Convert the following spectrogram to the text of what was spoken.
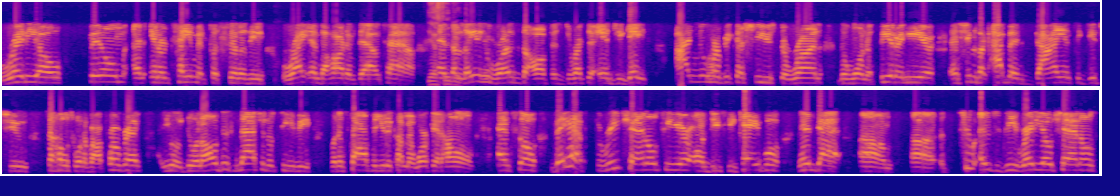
radio, film, and entertainment facility right in the heart of downtown. Yes, and the do. lady who runs the office, Director Angie Gates, I knew her because she used to run the Warner Theater here, and she was like, "I've been dying to get you to host one of our programs. You are doing all this national TV, but it's time for you to come and work at home." And so they have three channels here on DC Cable. They've got um, uh, two HD radio channels.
